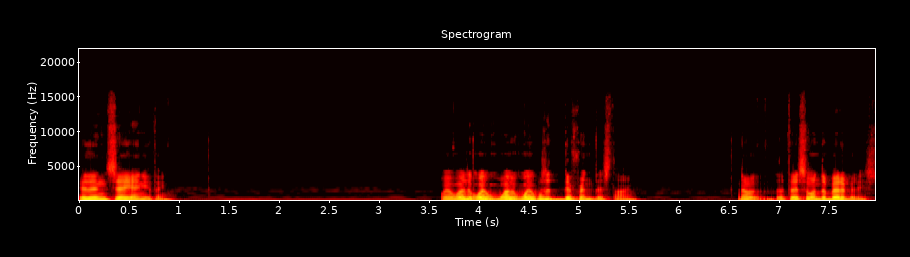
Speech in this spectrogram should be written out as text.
It didn't say anything. Wait, why, why was it different this time? No, the first one, the berberis.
